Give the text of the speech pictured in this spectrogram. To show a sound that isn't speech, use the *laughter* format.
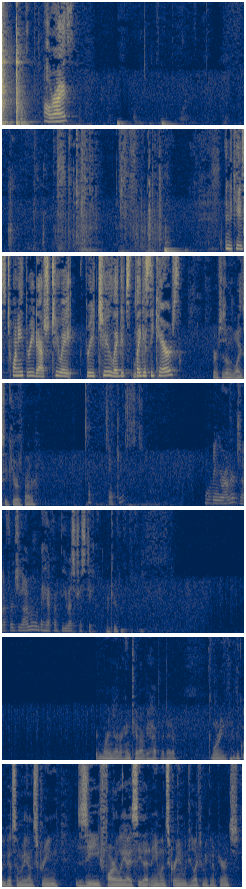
Yes. All rise. In the case 23-2832, Leg- Legacy Cares. Appearances on the Legacy Cares matter? Thank you. Good morning, Your Honor. Jennifer Giaimo on behalf of the U.S. trustee. Thank you. Good morning, Your Honor. Henk Taylor on behalf of the debtor. Good morning. I think we've got somebody on screen. Z Farley, I see that name on screen. Would you like to make an appearance?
